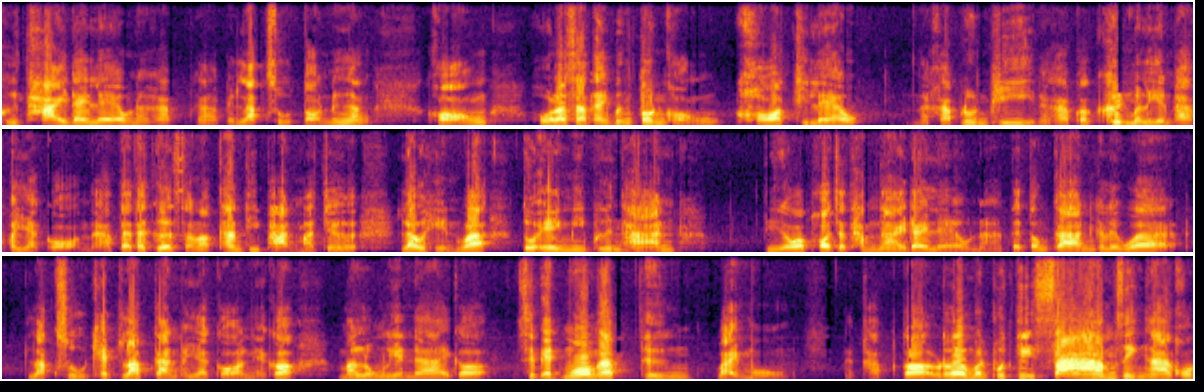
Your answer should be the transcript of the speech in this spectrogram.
คือทายได้แล้วนะครับเป็นหลักสูตรต่อเนื่อง ของโหราศาสตร์ไทยเบื้องต้นของคอร์สที่แล้วนะครับรุ่นพี่นะครับก็ขึ้นมาเรียนภาคพยากรณ์นะครับ แต่ถ้าเกิดสำหรับท่านที่ผ่านมาเจอ แล้วเห็นว่าตัวเองมีพื้นฐาน ที่เรียกว่าพอจะทำนายได้แล้วนะแต่ต้องการเขาเรียกว่าหลักสูตรเคล็ดลับการพยากรณ์เนี่ยก็มาลงเรียนได้ก็ 11 โมงครับถึงบ่ายโมงนะครับก็เริ่มวันพุธที่ 3 สิงหาคม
